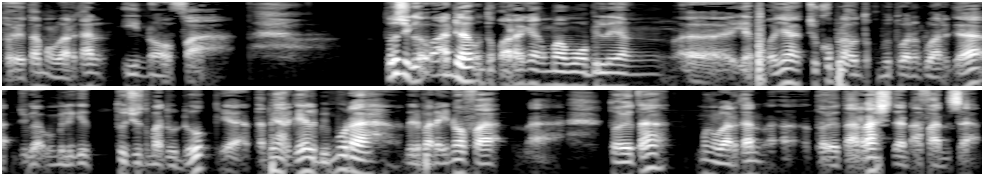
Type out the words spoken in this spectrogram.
Toyota mengeluarkan Innova. Terus juga ada untuk orang yang mau mobil yang uh, ya pokoknya cukup lah untuk kebutuhan keluarga, juga memiliki tujuh tempat duduk ya, tapi harganya lebih murah daripada Innova. Nah, Toyota mengeluarkan uh, Toyota Rush dan Avanza.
